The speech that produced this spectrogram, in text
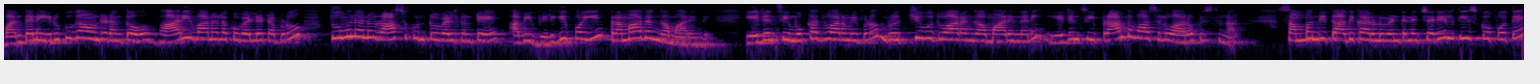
వంతెన ఇరుకుగా ఉండడంతో భారీ వానలకు వెళ్ళేటప్పుడు తూములను రాసుకుంటూ వెళ్తుంటే అవి విరిగిపోయి ప్రమాదంగా మారింది. ఏజెన్సీ ముఖద్వారం ఇప్పుడు మృత్యువు ద్వారంగా మారిందని ఏజెన్సీ ప్రాంతవాసులు ఆరోపిస్తున్నారు. సంబంధిత అధికారులు వెంటనే చర్యలు తీసుకోపోతే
